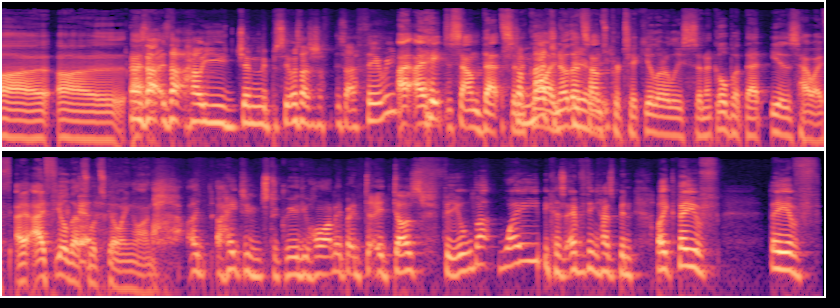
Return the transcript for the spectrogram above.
Uh, uh, And is that is that how you generally perceive? Is that just, is that a theory? I, I hate to sound that a cynical. I know that theory. sounds particularly cynical, but that is how I, f- I, I feel that's what's going on. I, I hate to just agree with you wholeheartedly, but it, it does feel that way because everything has been like they have they have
